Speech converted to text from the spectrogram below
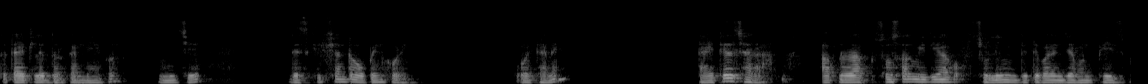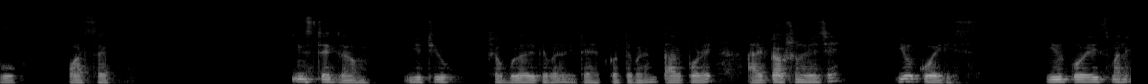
তো টাইটেলের দরকার নেই এখন। নিচে ডেসক্রিপশানটা ওপেন করি। ওইখানে টাইটেল ছাড়া আপনারা সোশ্যাল মিডিয়া কিছু লিঙ্ক দিতে পারেন, যেমন ফেসবুক হোয়াটসঅ্যাপ ইনস্টাগ্রাম ইউটিউব সবগুলো দিতে পারেন, এটা অ্যাড করতে পারেন। তারপরে আরেকটা অপশন রয়েছে ইউর কোয়েরিস ইউর কোয়েরিস মানে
